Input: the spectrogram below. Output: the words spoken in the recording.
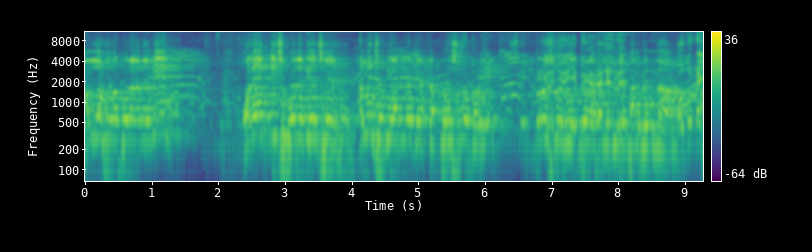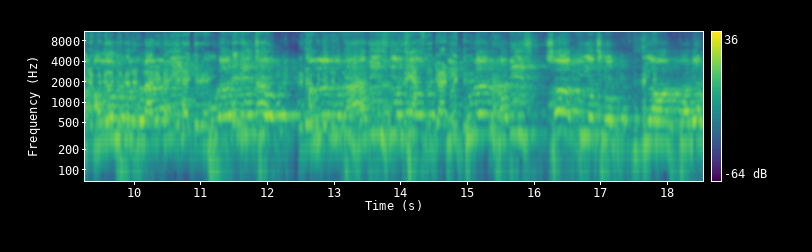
আল্লাহ রাব্বুল আলামিন অনেক কিছু বলে দিয়েছে। আমি যদি আপনাকে একটা প্রশ্ন করি। পারবেন না। হাদিস সব দিয়েছেন। দেওয়ার পরেও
